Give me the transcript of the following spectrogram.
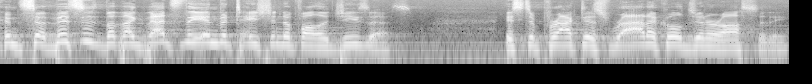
and so this is, but like that's the invitation to follow Jesus, is to practice radical generosity.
